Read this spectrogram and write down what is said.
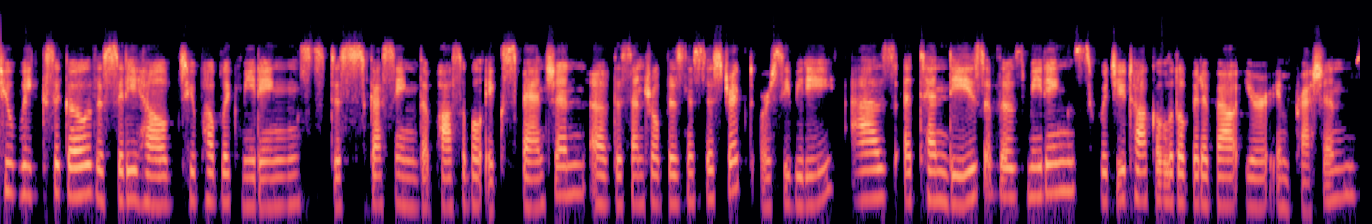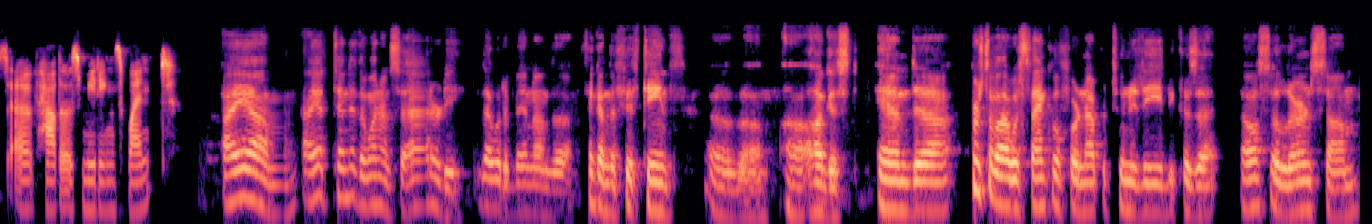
Two weeks ago, the city held two public meetings discussing the possible expansion of the Central Business District, or CBD. As attendees of those meetings, would you talk a little bit about your impressions of how those meetings went? I um I attended the one on Saturday. That would have been on the I think on the fifteenth of uh, uh, August. And uh, first of all, I was thankful for an opportunity because I, I also learned some.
